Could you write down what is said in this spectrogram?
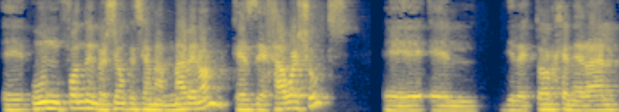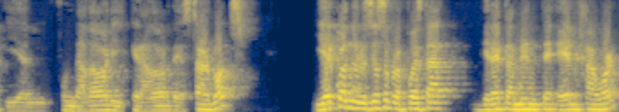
eh, un fondo de inversión que se llama Maveron, que es de Howard Schultz, eh, el director general y el fundador y creador de Starbucks. Y él cuando nos dio su propuesta directamente, él, Howard,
